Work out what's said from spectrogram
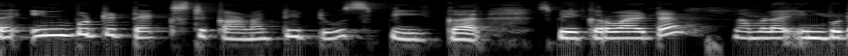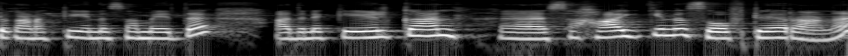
the input text connect to speaker സ്പീക്കറുമായിട്ട് നമ്മൾ ഇൻപുട്ട് കണക്ട് ചെയ്യുന്ന സമയത്ത് അതിനെ കേൾക്കാൻ സഹായിക്കുന്ന സോഫ്റ്റ്വെയർ ആണ്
